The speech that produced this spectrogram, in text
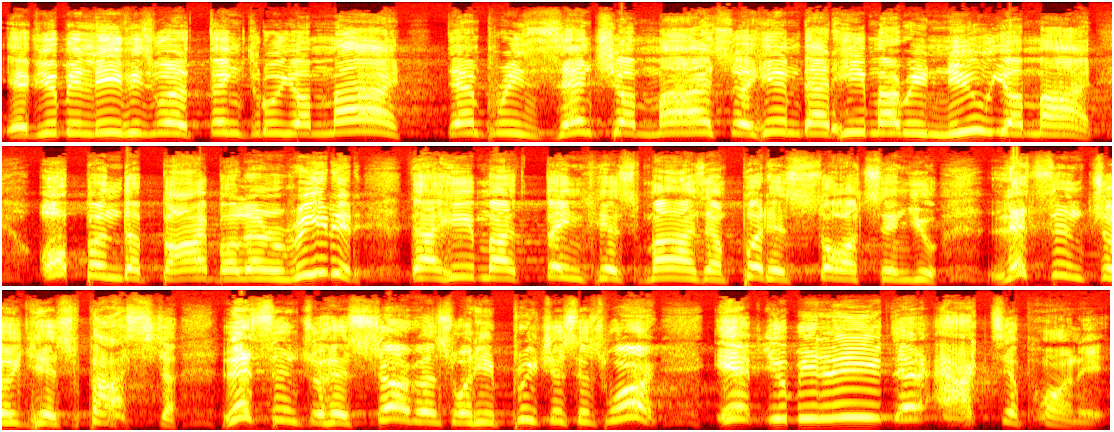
If you believe He's going to think through your mind, then present your mind to Him that He might renew your mind. Open the Bible and read it that He might think His minds and put His thoughts in you. Listen to His pastor, listen to His servants when He preaches His word. If you believe, then act upon it.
